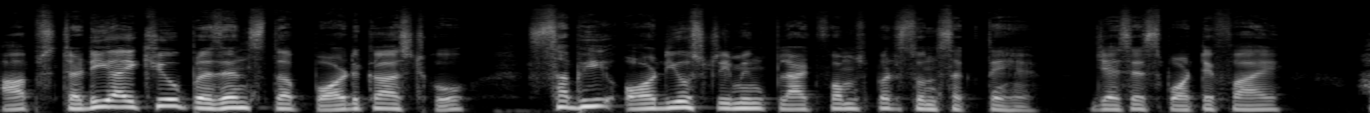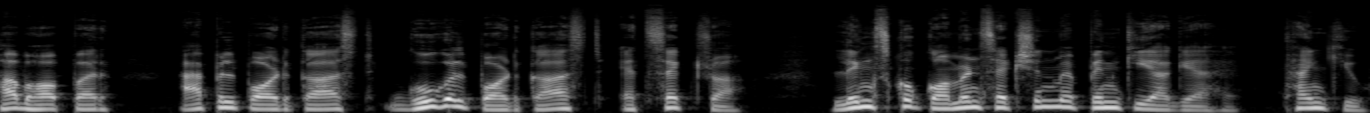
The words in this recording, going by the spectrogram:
आप study IQ presents the podcast को सभी ऑडियो स्ट्रीमिंग प्लेटफॉर्म्स पर सुन सकते हैं, जैसे Spotify Hubhopper Apple podcast Google podcast etcetera links को कमेंट सेक्शन में पिन किया गया है। थैंक यू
